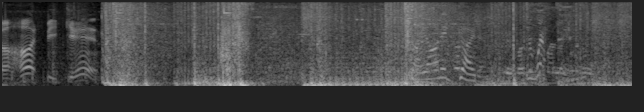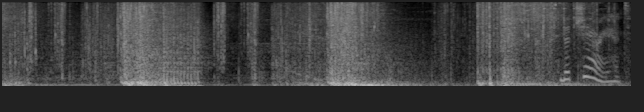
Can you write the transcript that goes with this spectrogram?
The hunt begins. Psionic guidance. Directed. The chariot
